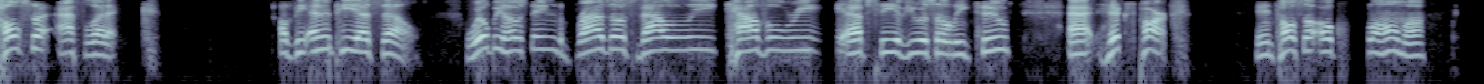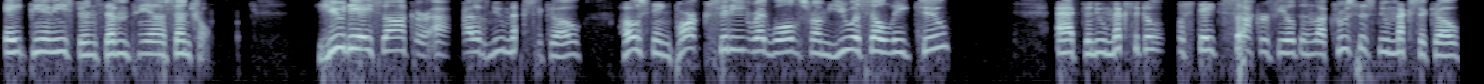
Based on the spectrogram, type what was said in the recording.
Tulsa Athletic of the NPSL will be hosting the Brazos Valley Cavalry FC of USL League Two at Hicks Park in Tulsa, Oklahoma 8 p.m. Eastern, 7 p.m. Central. UDA Soccer out of New Mexico hosting Park City Red Wolves from USL League 2 at the New Mexico State Soccer Field in La Cruces, New Mexico.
